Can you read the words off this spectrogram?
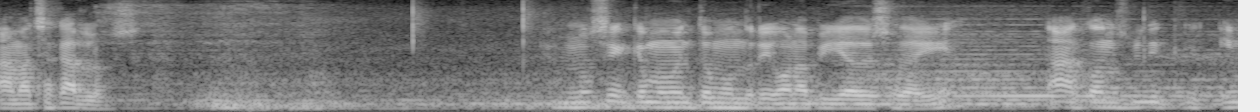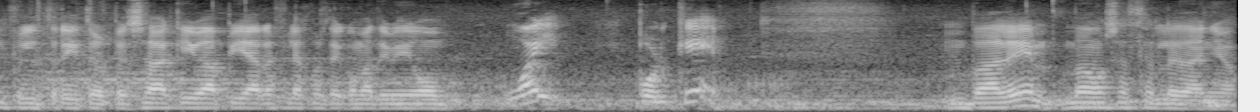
a machacarlos. No sé en qué momento Mondragon ha pillado eso de ahí. Ah, con Infiltrator. Pensaba que iba a pillar reflejos de combate y me digo, guay, ¿por qué? Vale, vamos a hacerle daño.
